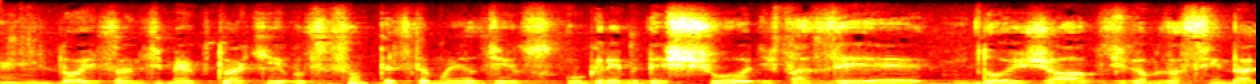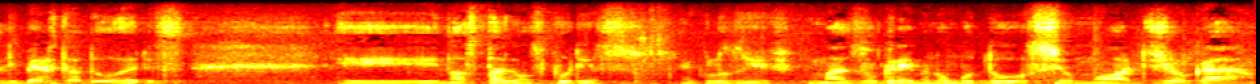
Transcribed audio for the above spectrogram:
em dois anos e meio que estou aqui, vocês são testemunhas disso. O Grêmio deixou de fazer dois jogos, digamos assim, da Libertadores E nós pagamos por isso, inclusive. Mas o Grêmio não mudou o seu modo de jogar.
